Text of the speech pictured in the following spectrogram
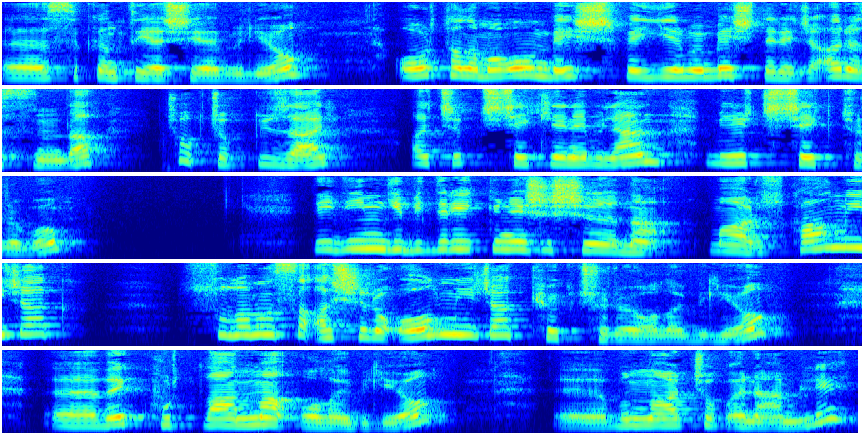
e, sıkıntı yaşayabiliyor. Ortalama 15 ve 25 derece arasında çok çok güzel açıp çiçeklenebilen bir çiçek türü bu. Dediğim gibi direkt güneş ışığına maruz kalmayacak. Sulaması aşırı olmayacak, kök çürüğü olabiliyor e, ve kurtlanma olabiliyor. E, bunlar çok önemli.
